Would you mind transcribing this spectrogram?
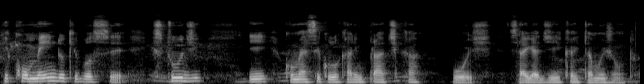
Recomendo que você estude e comece a colocar em prática hoje. Segue a dica e tamo junto.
